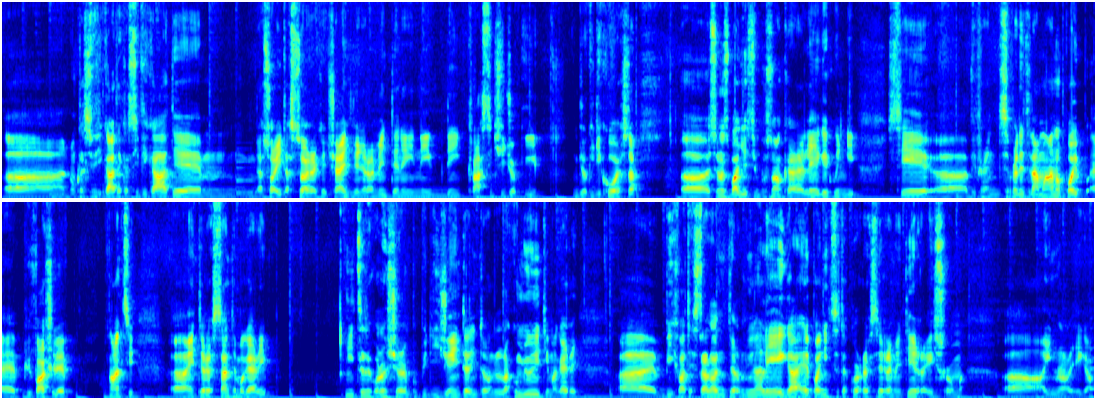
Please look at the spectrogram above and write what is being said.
uh, non classificate, classificate la solita storia che c'è generalmente nei, nei, nei classici giochi, giochi, di corsa. Uh, se non sbaglio si possono creare leghe, quindi se, uh, prende, se, prendete la mano poi è più facile, anzi è interessante magari iniziate a conoscere un po' più di gente all'interno della community, magari vi fate strada all'interno di una lega e poi iniziate a correre seriamente in race room in una lega.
